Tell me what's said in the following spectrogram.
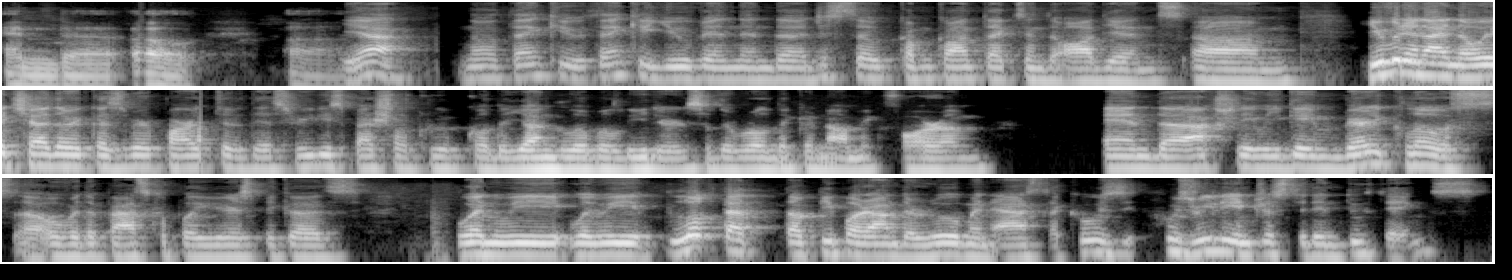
and uh, Earl. Uh, yeah, no, thank you, thank you, Euvin. And uh, just some context in the audience, um, Euvin and I know each other because we're part of this really special group called the Young Global Leaders of the World Economic Forum. And uh, actually, we came very close uh, over the past couple of years because when we when we looked at the people around the room and asked like who's who's really interested in two things,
